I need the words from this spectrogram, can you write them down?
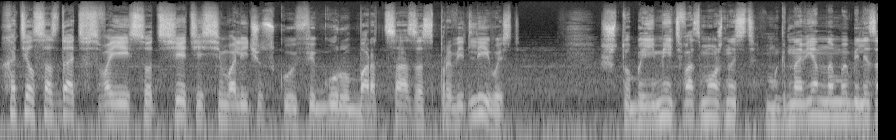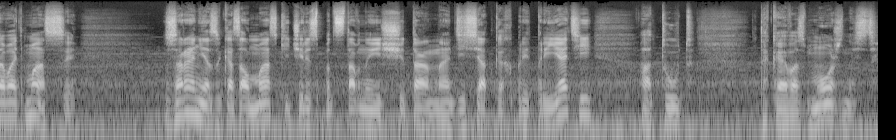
Хотел создать в своей соцсети символическую фигуру борца за справедливость, чтобы иметь возможность мгновенно мобилизовать массы. Заранее заказал маски через подставные счета на десятках предприятий, а тут такая возможность.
